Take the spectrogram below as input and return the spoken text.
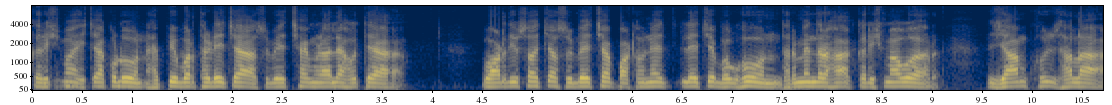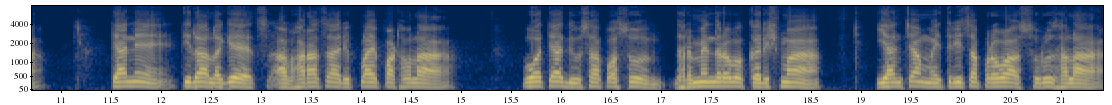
करिश्मा हिच्याकडून हॅपी बर्थडेच्या शुभेच्छा मिळाल्या होत्या. वाढदिवसाच्या शुभेच्छा पाठवण्याचे बघून धर्मेंद्र हा करिश्मावर जाम खुश झाला. त्याने तिला लगेच आभाराचा रिप्लाय पाठवला व त्या दिवसापासून धर्मेंद्र व करिश्मा यांच्या मैत्रीचा प्रवास सुरू झाला.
